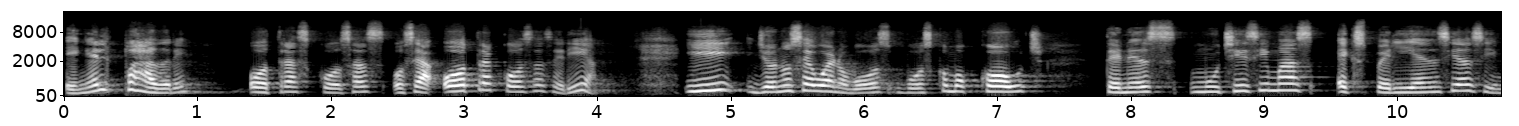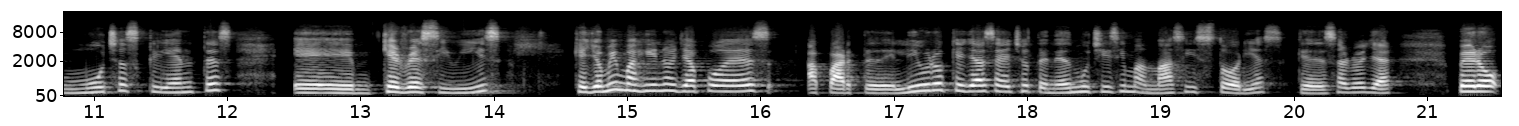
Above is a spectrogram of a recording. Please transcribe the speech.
en el Padre, otras cosas, o sea, otra cosa sería. Y yo no sé, bueno, vos, vos como coach tenés muchísimas experiencias y muchos clientes eh, que recibís, que yo me imagino ya podés, aparte del libro que ya has hecho, tenés muchísimas más historias que desarrollar, pero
